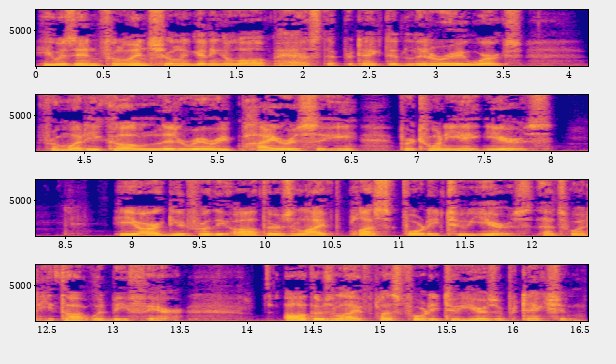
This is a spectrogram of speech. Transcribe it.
He was influential in getting a law passed that protected literary works from what he called literary piracy for 28 years. He argued for the author's life plus 42 years. That's what he thought would be fair. Author's life plus 42 years of protection.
